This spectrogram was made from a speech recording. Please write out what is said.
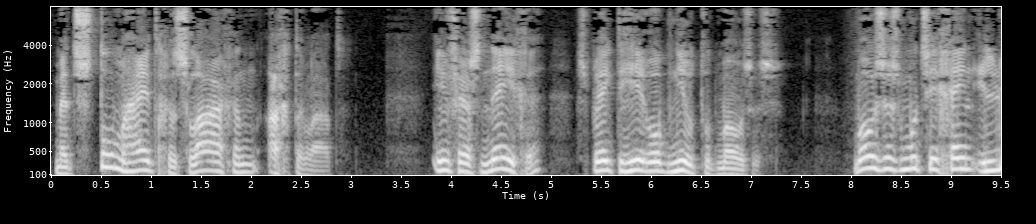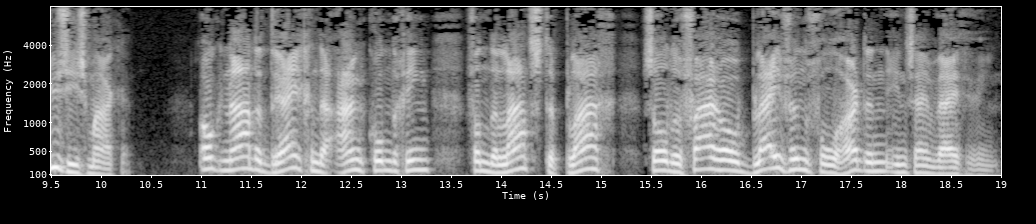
met stomheid geslagen achterlaat. In vers 9 spreekt de Heer opnieuw tot Mozes. Mozes moet zich geen illusies maken. Ook na de dreigende aankondiging van de laatste plaag zal de farao blijven volharden in zijn weigering.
